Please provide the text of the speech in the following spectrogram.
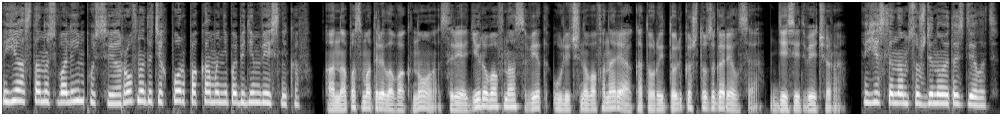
«Я останусь в Олимпусе ровно до тех пор, пока мы не победим Вестников». Она посмотрела в окно, среагировав на свет уличного фонаря, который только что загорелся. Десять вечера. «Если нам суждено это сделать.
